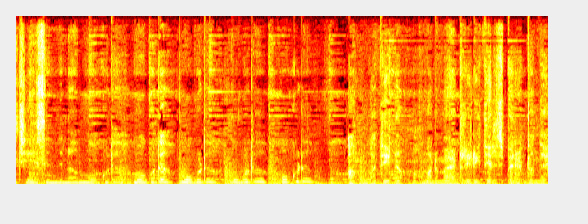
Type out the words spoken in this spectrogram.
బ్లాక్మెయిల్ చేసింది నా మొగుడా మొగుడా మొగుడా మొగుడు మొగుడు. అమ్మ దీనమ్మ మన మ్యాటరీడికి తెలిసిపోయినట్టుంది.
